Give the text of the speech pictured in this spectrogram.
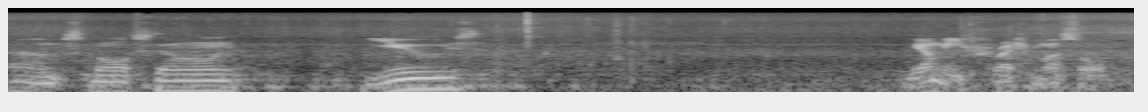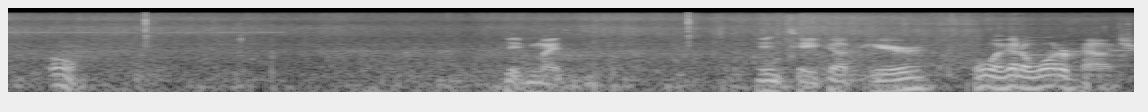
Um, small stone. Use. Yummy, fresh mussel. Oh. Getting my intake up here. Oh, I got a water pouch.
